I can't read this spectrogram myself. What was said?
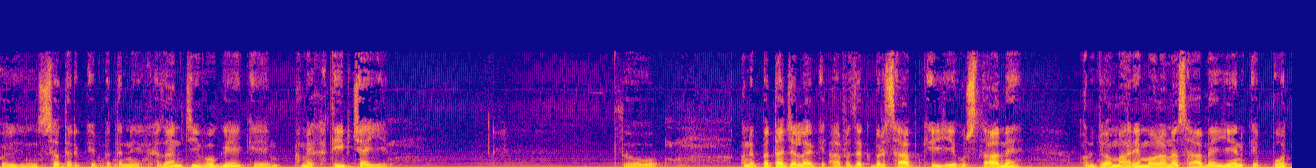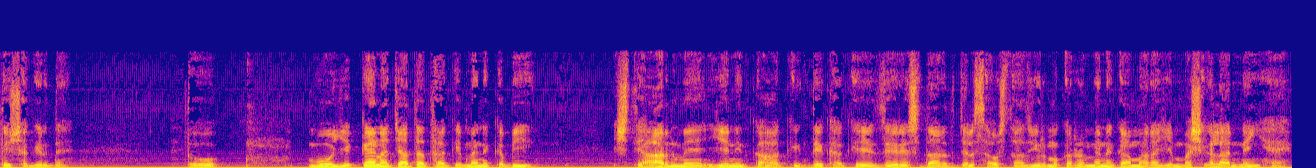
कोई सदर के पता नहीं खजानची हो गए कि हमें खतीब चाहिए। तो उन्हें पता चला कि हाफिज अकबर साहब के ये उस्ताद हैं और जो हमारे मौलाना साहब हैं, ये इनके पोते शागिर्द हैं। तो वो ये कहना चाहता था कि मैंने कभी इश्तहार में ये नहीं कहा कि, देखा कि जेर सदारत जलसा उस्ताजी मुकर मैंने कहा हमारा ये मशगला नहीं है।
